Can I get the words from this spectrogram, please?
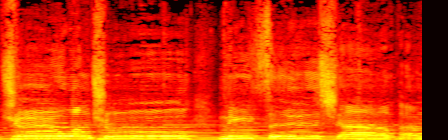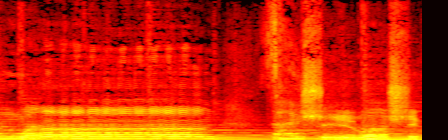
绝望处，你赐下盼望；在失落时刻，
